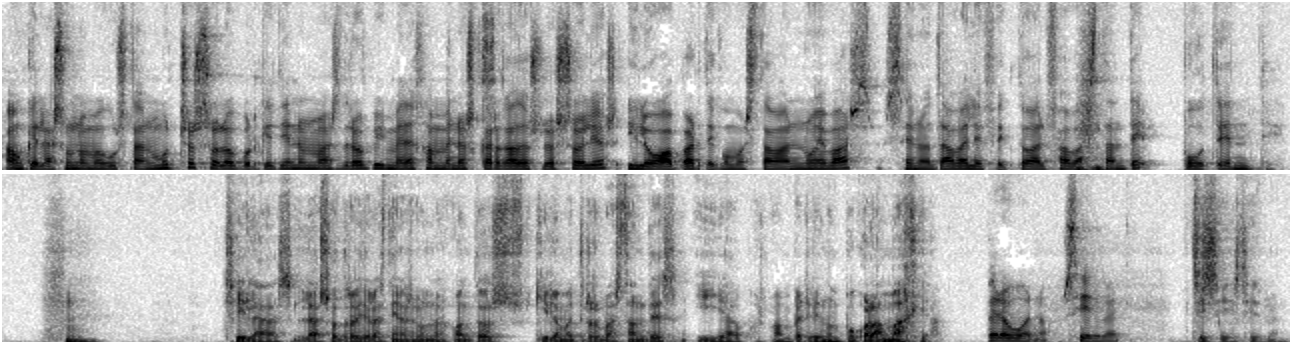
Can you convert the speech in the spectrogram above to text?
aunque las 1 me gustan mucho, solo porque tienen más drop y me dejan menos cargados los óleos. Y luego, aparte, como estaban nuevas, se notaba el efecto alfa bastante potente. Sí, las, las otras ya las tienes unos cuantos kilómetros bastantes y ya pues van perdiendo un poco la magia. Pero bueno, sirven. Sí, sí, sirven.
